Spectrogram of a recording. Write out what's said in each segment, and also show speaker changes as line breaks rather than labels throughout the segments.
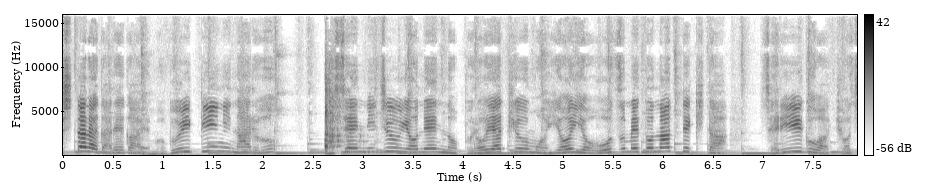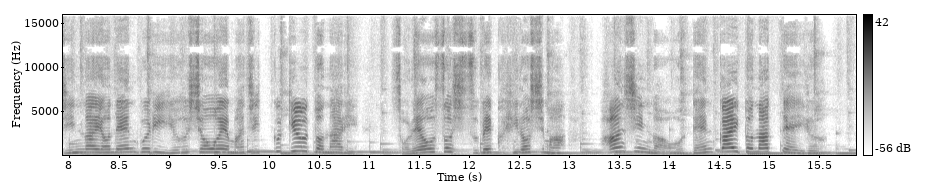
したら誰が MVP になる？2024年のプロ野球もいよいよ大詰めとなってきた。セ・リーグは巨人が4年ぶり優勝へマジック9となりそれを阻止すべく広島阪神が追う展開となっている。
